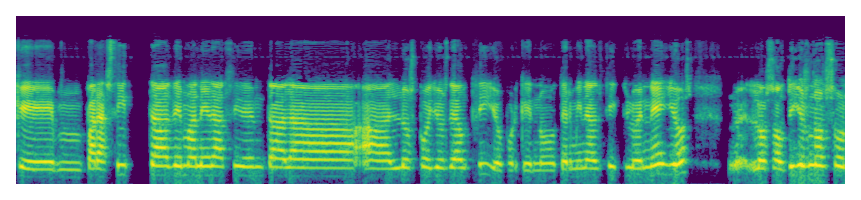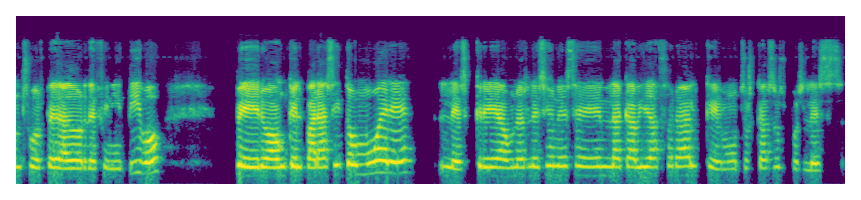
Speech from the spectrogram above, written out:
que mm, parasita de manera accidental a, los pollos de autillo porque no termina el ciclo en ellos. Los autillos no son su hospedador definitivo, pero aunque el parásito muere, les crea unas lesiones en la cavidad oral que en muchos casos pues les,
